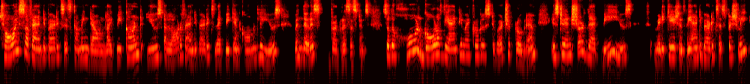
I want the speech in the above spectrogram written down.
choice of antibiotics is coming down. Like we can't use a lot of antibiotics that we can commonly use when there is drug resistance. So the whole goal of the antimicrobial stewardship program is to ensure that we use medications, the antibiotics especially,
